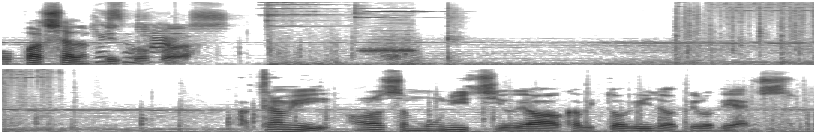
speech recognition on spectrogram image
Opa, sedam Here's some klikova. cash. A treba mi ono sa municiju, ja, kad bi to video, bilo bi ekstra.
